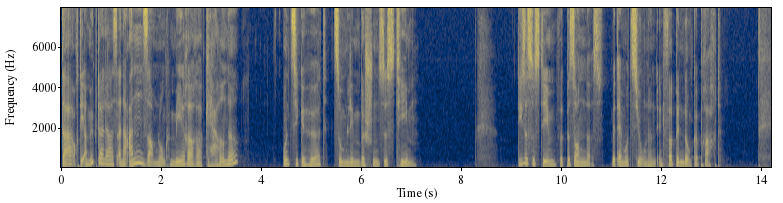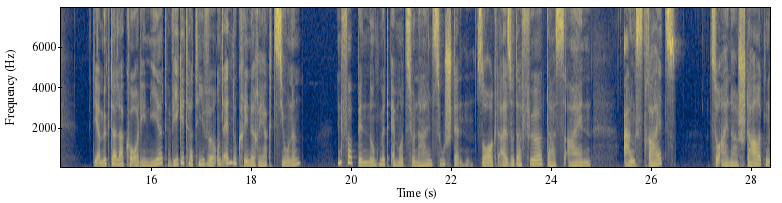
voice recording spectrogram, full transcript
da, auch die Amygdala ist eine Ansammlung mehrerer Kerne und sie gehört zum limbischen System. Dieses System wird besonders mit Emotionen in Verbindung gebracht. Die Amygdala koordiniert vegetative und endokrine Reaktionen in Verbindung mit emotionalen Zuständen, sorgt also dafür, dass ein Angstreiz zu einer starken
